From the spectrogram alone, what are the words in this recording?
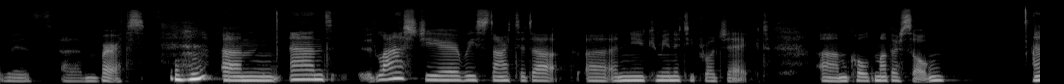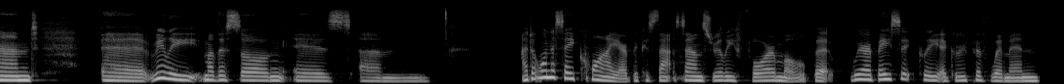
with um, births. Mm-hmm. Um, and last year, we started up uh, a new community project um, called Mother Song. And uh, really, Mother Song is, um, I don't want to say choir because that sounds really formal, but we're basically a group of women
